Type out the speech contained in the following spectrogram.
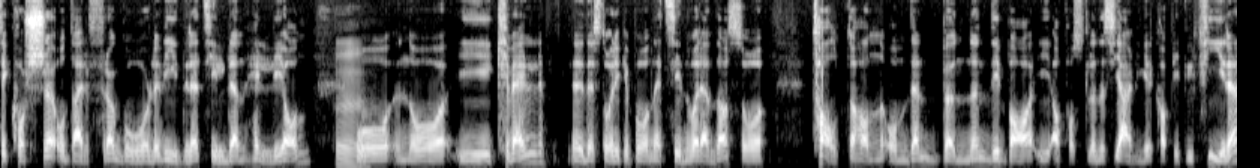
til korset, og derfra går det videre til Den hellige ånd. Og nå i kveld, det står ikke på nettsiden vår enda, så talte han om den bønnen de ba i apostlenes gjerninger kapittel 4.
